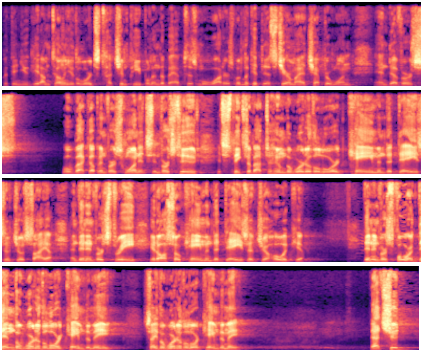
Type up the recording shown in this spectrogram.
But then you get, I'm telling you, the Lord's touching people in the baptismal waters. But look at this Jeremiah chapter 1 and uh, verse We'll back up in verse 1. It's in verse 2, it speaks about to whom the word of the Lord came in the days of Josiah. And then in verse 3, it also came in the days of Jehoiakim. Then in verse 4, then the word of the Lord came to me. Say, the word of the Lord came to me. That should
